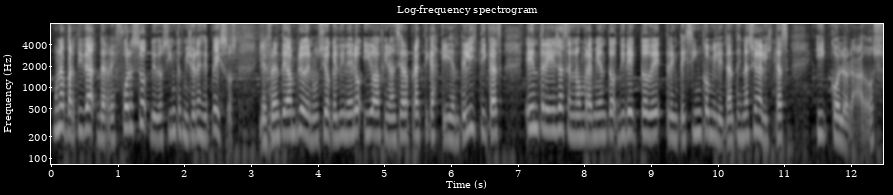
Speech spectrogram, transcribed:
una partida de refuerzo de 200 millones de pesos. Y el Frente Amplio denunció que el dinero iba a financiar prácticas clientelísticas, entre ellas el nombramiento directo de 35 militantes nacionalistas y colorados.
